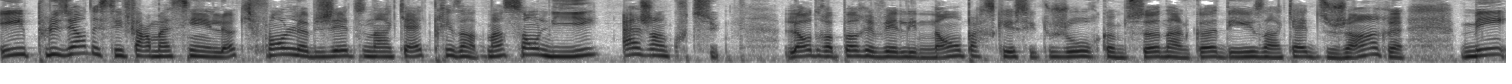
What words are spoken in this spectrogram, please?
Et plusieurs de ces pharmaciens-là qui font l'objet d'une enquête présentement sont liés à Jean Coutu. L'ordre n'a pas révélé le nom parce que c'est toujours comme ça dans le cas des enquêtes du genre. Mais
